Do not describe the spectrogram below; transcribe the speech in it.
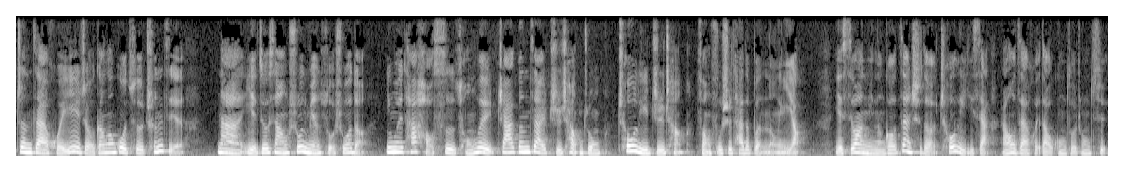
正在回忆着刚刚过去的春节。那也就像书里面所说的，因为他好似从未扎根在职场中，抽离职场仿佛是他的本能一样。也希望你能够暂时的抽离一下，然后再回到工作中去。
